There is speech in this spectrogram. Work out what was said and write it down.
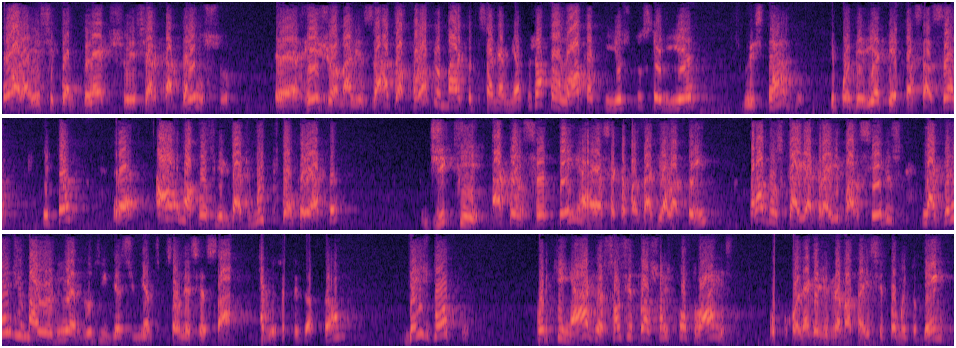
Ora, esse complexo, esse arcabouço é, regionalizado, a própria marca de saneamento já coloca que isso seria do Estado, que poderia ter essa ação. Então, é, há uma possibilidade muito concreta de que a Corsã tenha essa capacidade, e ela tem, para buscar e atrair parceiros na grande maioria dos investimentos que são necessários, realização, de esgoto. Porque em água são situações pontuais o colega de Gravataí citou muito bem,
